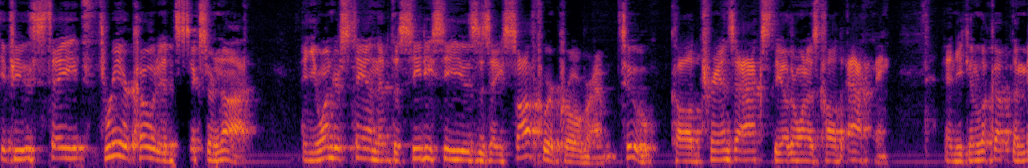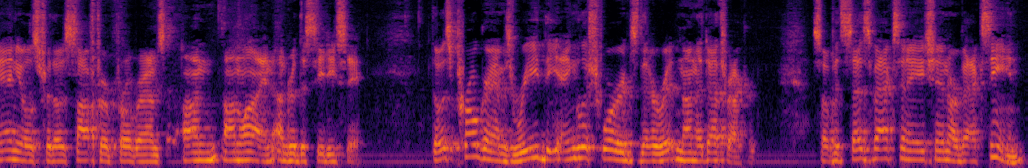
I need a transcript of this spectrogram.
if you say three are coded, six are not, and you understand that the CDC uses a software program too called TRANSAX, the other one is called ACME. And you can look up the manuals for those software programs on, online under the CDC. Those programs read the English words that are written on the death record. So if it says vaccination or vaccine,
